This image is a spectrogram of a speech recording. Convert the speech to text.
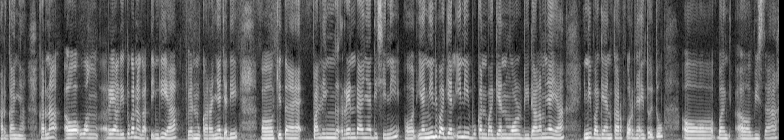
harganya. Karena uh, uang real itu kan agak tinggi ya penukarannya. Jadi uh, kita paling rendahnya di sini. Oh yang ini bagian ini bukan bagian mall di dalamnya ya. Ini bagian Carrefournya itu itu oh bagi, oh, bisa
